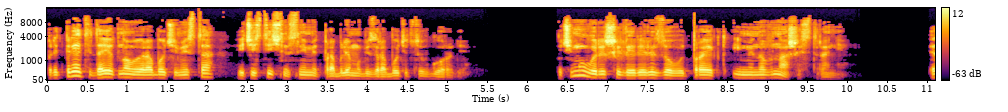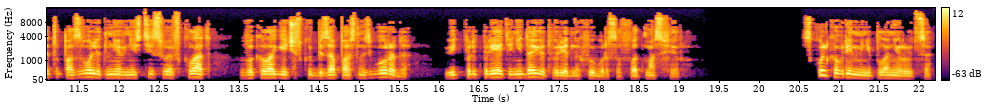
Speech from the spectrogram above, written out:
Предприятие дает новые рабочие места и частично снимет проблему безработицы в городе. Почему вы решили реализовывать проект именно в нашей стране? Это позволит мне внести свой вклад в экологическую безопасность города, ведь предприятие не дает вредных выбросов в атмосферу. Сколько времени планируется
